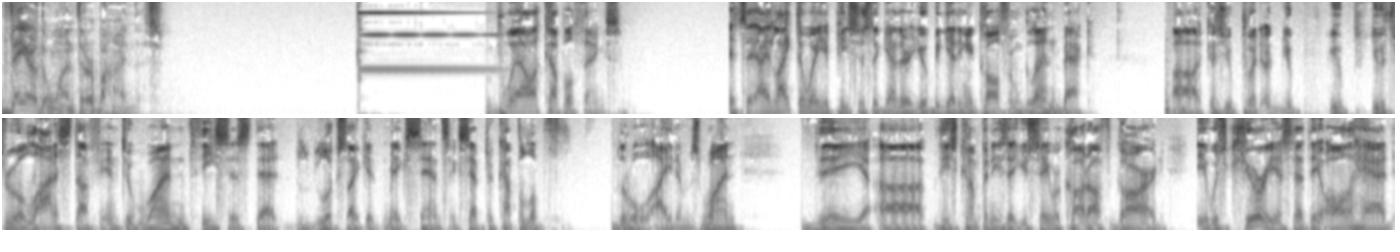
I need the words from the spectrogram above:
they are the ones that are behind this. Well, a couple things. It's I like the way you piece this together. You'll be getting a call from Glenn Beck because uh, you put you you you threw a lot of stuff into one thesis that looks like it makes sense, except a couple of little items. One, the uh, these companies that you say were caught off guard. It was curious that they all had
